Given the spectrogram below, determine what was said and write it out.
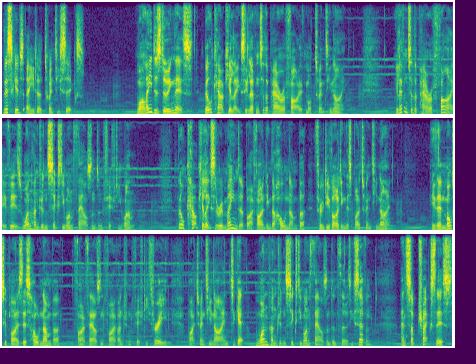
This gives Ada 26. While Ada's doing this, Bill calculates 11 to the power of 5 mod 29. 11 to the power of 5 is 161,051. Bill calculates the remainder by finding the whole number through dividing this by 29. He then multiplies this whole number, 5,553, by 29 to get 161,037 and subtracts this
